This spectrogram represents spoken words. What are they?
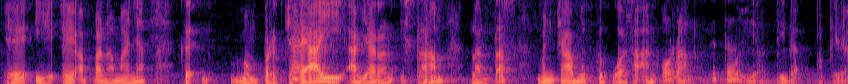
eh, eh apa namanya ke, mempercayai ajaran Islam lantas mencabut kekuasaan orang. Betul. Oh iya, tidak. Oke ya.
